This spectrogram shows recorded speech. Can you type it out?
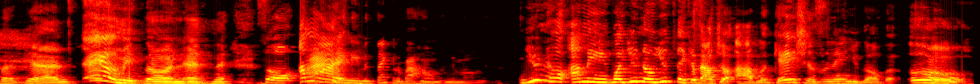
But yeah, damn he throwing that. now. So I'm I like, ain't even thinking about home in the moment. you know, I mean, well, you know, you think about your obligations and then you go, but oh,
